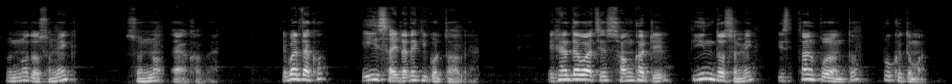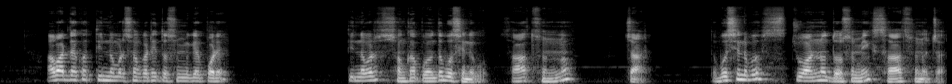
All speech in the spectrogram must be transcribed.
শূন্য দশমিক শূন্য এক হবে। এবার দেখো, এই সাইডটাতে কী করতে হবে? এখানে দেওয়া আছে সংখ্যাটির তিন দশমিক স্থান পর্যন্ত প্রকৃত মান। আবার দেখো, তিন নম্বর সংখ্যাটি দশমিকের পরে তিন নম্বর সংখ্যা পর্যন্ত বসিয়ে নেব, সাত শূন্য চার। তো বসিয়ে নেব চুয়ান্ন দশমিক সাত শূন্য চার।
